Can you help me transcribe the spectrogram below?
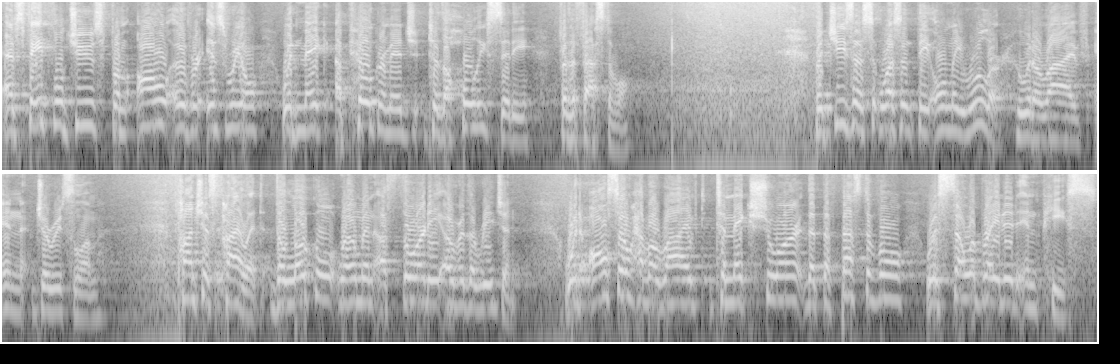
as faithful Jews from all over Israel would make a pilgrimage to the holy city for the festival. But Jesus wasn't the only ruler who would arrive in Jerusalem Pontius Pilate, the local Roman authority over the region, would also have arrived to make sure that the festival was celebrated in peace.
